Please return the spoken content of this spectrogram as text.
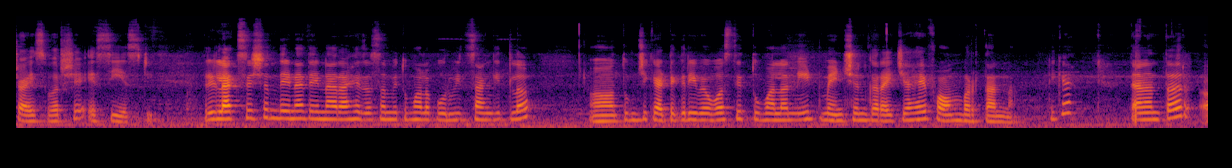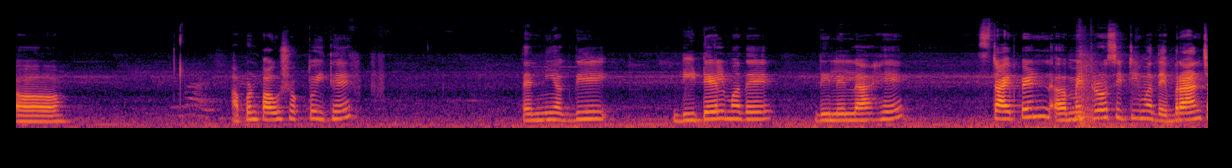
चाळीस वर्षे S C S T relaxation देण्यात येणार आहे जसं मी तुम्हाला पूर्वीच सांगितलं. तुमची कॅटेगरी व्यवस्थित तुम्हाला नीट मेन्शन करायची आहे फॉर्म भरताना. ठीक आहे? त्यानंतर आपण पाहू शकतो इथे त्यांनी अगदी डिटेलमध्ये दिलेलं आहे. स्टायपेंड मेट्रो सिटीमध्ये ब्रांच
